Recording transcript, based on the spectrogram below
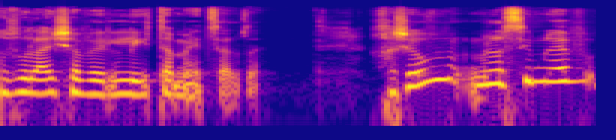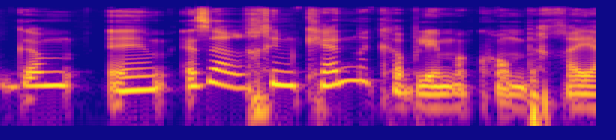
אז אולי שווה לי להתאמץ על זה. חשוב לשים לב גם אה, איזה ערכים כן מקבלים מקום בחיי,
